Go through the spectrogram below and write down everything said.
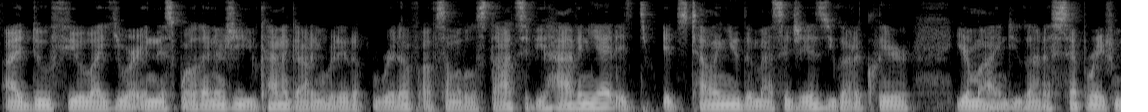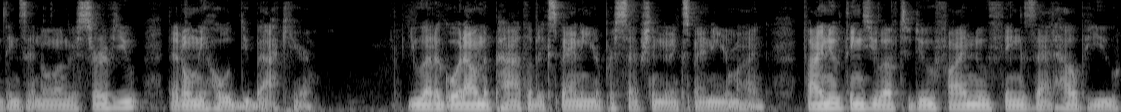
I do feel like you are in this wealth energy. You kind of gotten rid of rid of, of some of those thoughts. If you haven't yet, it's it's telling you the message is you got to clear your mind. You got to separate from things that no longer serve you, that only hold you back here. You got to go down the path of expanding your perception and expanding your mind. Find new things you love to do. Find new things that help you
